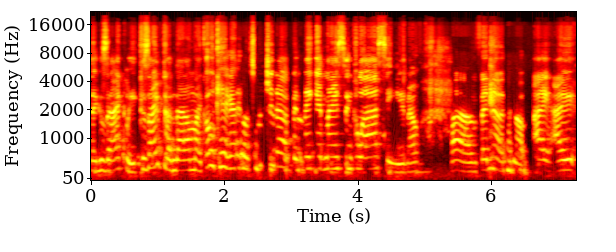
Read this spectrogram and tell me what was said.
exactly. Because I've done that. I'm like, okay, I gotta go switch it up and make it nice and classy, you know. Um, but no, no, I, I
